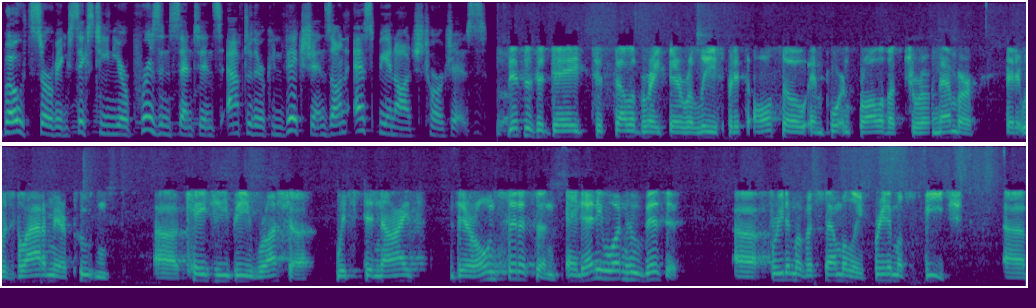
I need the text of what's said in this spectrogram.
both serving 16 year prison sentence after their convictions on espionage charges. This is a day to celebrate their release, but it's also important for all of us to remember that it was Vladimir Putin's uh, KGB Russia which denies their own citizens and anyone who visits uh, freedom of assembly, freedom of speech. Uh,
